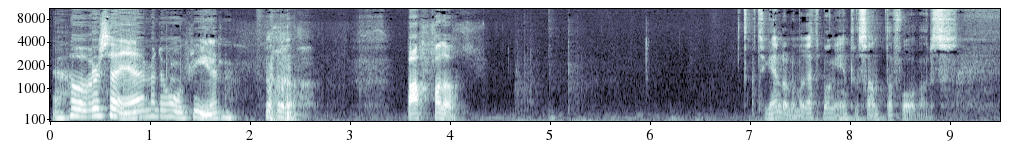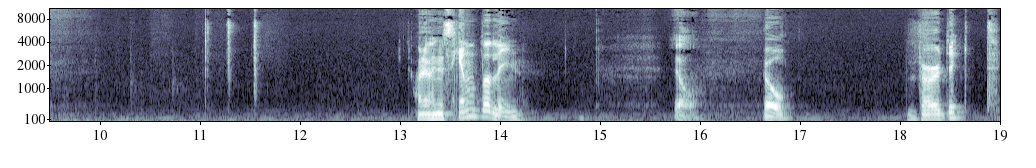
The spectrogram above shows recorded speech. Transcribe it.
Jag hör vad du säger, men du har fel. Buffalo. Jag tycker ändå de har rätt många intressanta forwards. Har ni hunnit se något Dahlin? Ja. Jo. Verdict?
